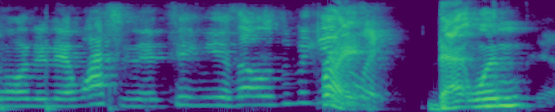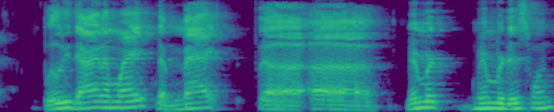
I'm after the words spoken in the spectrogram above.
going in there watching it 10 years old to begin Right. with. that one, Willie Dynamite, the Mack, uh, uh, remember, remember this one,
